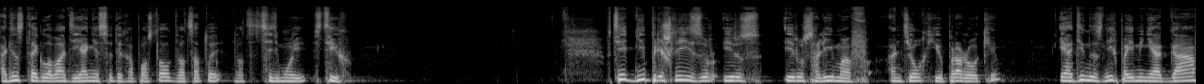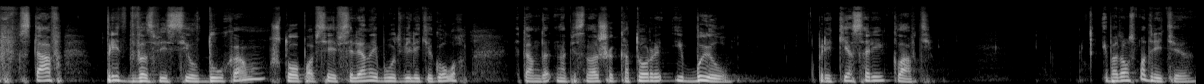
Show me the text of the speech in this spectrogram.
11 глава Деяния святых апостолов, 20, 27 стих. В те дни пришли из Иерусалима в Антиохию пророки, и один из них по имени Агав, став, предвозвестил духом, что по всей вселенной будет великий голод, и там написано дальше, который и был при кесаре Клавдии. И потом, смотрите,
